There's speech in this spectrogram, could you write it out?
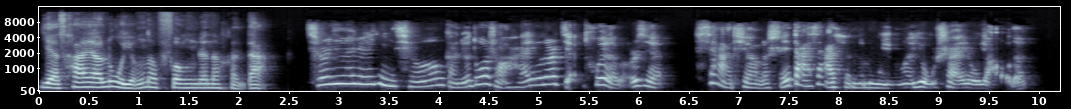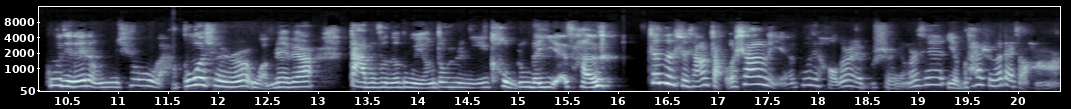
野餐呀、露营的风真的很大？其实因为这个疫情，感觉多少还有点减退了。而且夏天了，谁大夏天的露营啊？又晒又咬的，估计得等入秋吧。不过确实，我们这边大部分的露营都是你口中的野餐，真的是想找个山里，估计好多人也不适应，而且也不太适合带小孩儿。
